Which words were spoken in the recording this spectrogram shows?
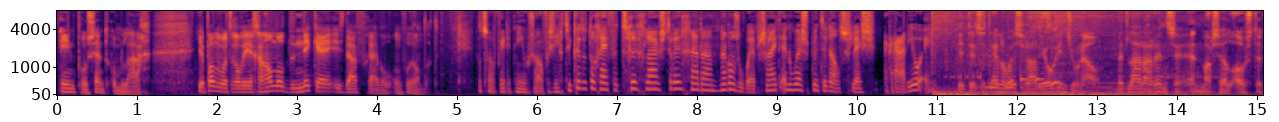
1 procent omlaag. Japan wordt er alweer gehandeld. De Nikkei is daar vrijwel onveranderd. Tot zover het nieuwsoverzicht. U kunt het toch even terugluisteren. Ga dan naar onze website nos.nl slash radio 1. Dit is het NOS Radio 1-journaal met Lara Rensen en Marcel Oosten.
